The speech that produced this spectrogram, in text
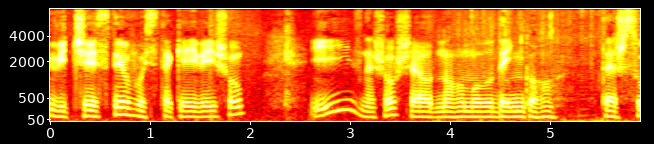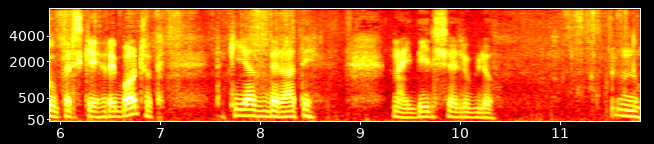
відчистив, ось такий вийшов. І знайшов ще одного молоденького. Теж суперський грибочок. Такий я збирати найбільше люблю. Ну,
